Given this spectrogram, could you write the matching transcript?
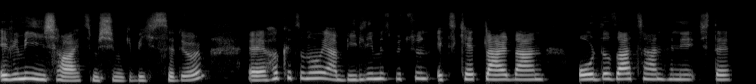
evimi inşa etmişim gibi hissediyorum. E, hakikaten o yani bildiğimiz bütün etiketlerden orada zaten hani işte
